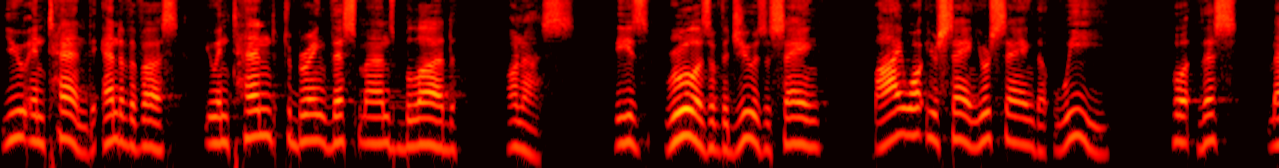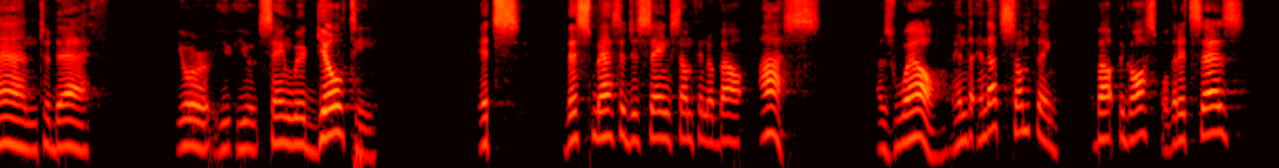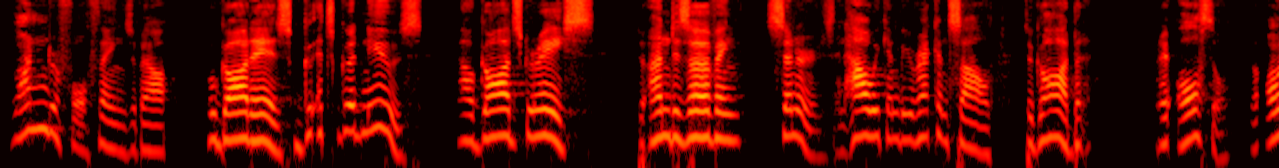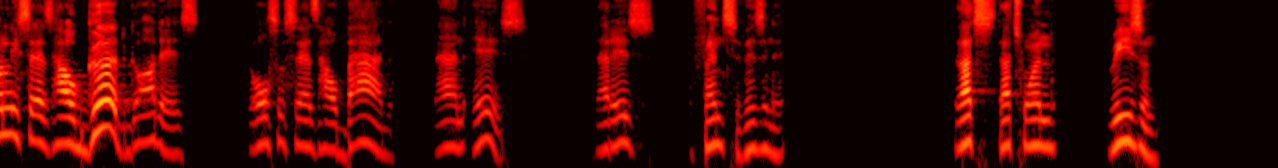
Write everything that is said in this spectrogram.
you intend, the end of the verse, you intend to bring this man's blood on us. These rulers of the Jews are saying, by what you're saying, you're saying that we put this man to death. You're, you, are you are saying we're guilty. It's, this message is saying something about us as well. And, and that's something about the gospel, that it says wonderful things about who God is. It's good news about God's grace to undeserving sinners and how we can be reconciled to God. But, but it also not only says how good God is, it also says how bad man is. That is offensive, isn't it? So that's, that's one reason.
